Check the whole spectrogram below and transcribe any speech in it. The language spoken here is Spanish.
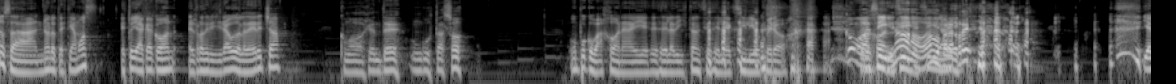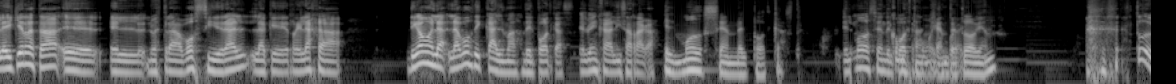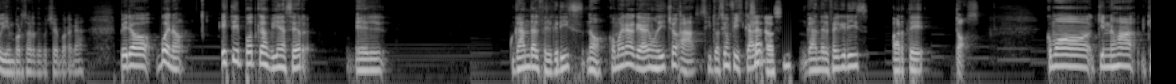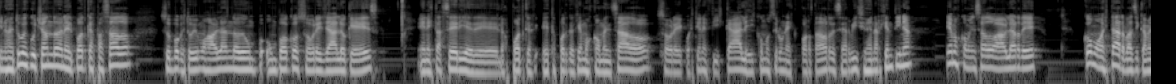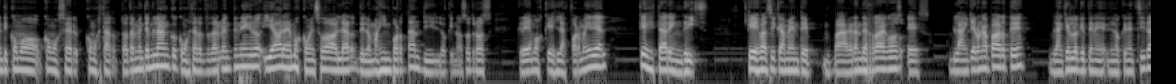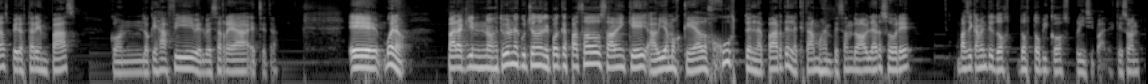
Bienvenidos a No lo testeamos. Estoy acá con el Rodri Giraudo a la derecha. Como va, gente? Un gustazo. Un poco bajón ahí desde la distancia del exilio, pero. ¿Cómo pero bajón? sigue, no, sigue, vamos sigue para arriba. Y a la izquierda está eh, el- nuestra voz sideral, la que relaja, digamos, la, la voz de calma del podcast, el Benja Lizarraga. El modo zen del podcast. El modo zen del ¿Cómo podcast. están, como gente? ¿Todo bien? Todo bien, por suerte, escuché por acá. Pero bueno, este podcast viene a ser el Gandalf el Gris. No, ¿cómo era que habíamos dicho? Ah, situación fiscal. Claro, sí. Gandalf el Gris, parte 2. Como quien nos, ha- quien nos estuvo escuchando en el podcast pasado, supo que estuvimos hablando de un, un poco sobre ya lo que es en esta serie de los podcasts, estos podcasts que hemos comenzado sobre cuestiones fiscales y cómo ser un exportador de servicios en Argentina. Hemos comenzado a hablar de cómo estar, básicamente, cómo, cómo ser, cómo estar totalmente en blanco, cómo estar totalmente negro, y ahora hemos comenzado a hablar de lo más importante y lo que nosotros creemos que es la forma ideal, que es estar en gris. Que es básicamente, a grandes rasgos, es blanquear una parte, blanquear lo que, te- lo que necesitas, pero estar en paz con lo que es AFIB, el BCRA, etc. Eh, bueno, para quienes nos estuvieron escuchando en el podcast pasado, saben que habíamos quedado justo en la parte en la que estábamos empezando a hablar sobre básicamente dos, dos tópicos principales, que son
